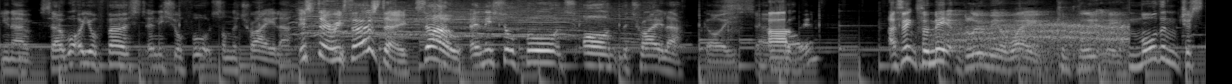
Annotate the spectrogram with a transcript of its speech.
You know, so what are your first initial thoughts on the trailer? It's Theory Thursday. So, initial thoughts on the trailer, guys. So, Uh, I think for me, it blew me away completely. More than just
